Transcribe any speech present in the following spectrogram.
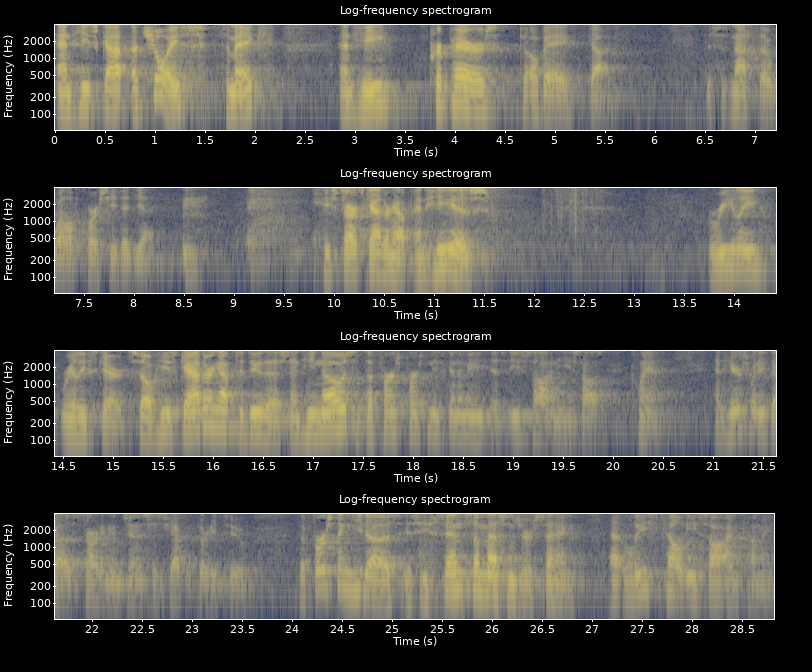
And he's got a choice to make, and he prepares to obey God. This is not the, well, of course he did yet. He starts gathering up, and he is really, really scared. So he's gathering up to do this, and he knows that the first person he's going to meet is Esau and Esau's clan. And here's what he does, starting in Genesis chapter 32. The first thing he does is he sends some messenger saying, At least tell Esau I'm coming.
